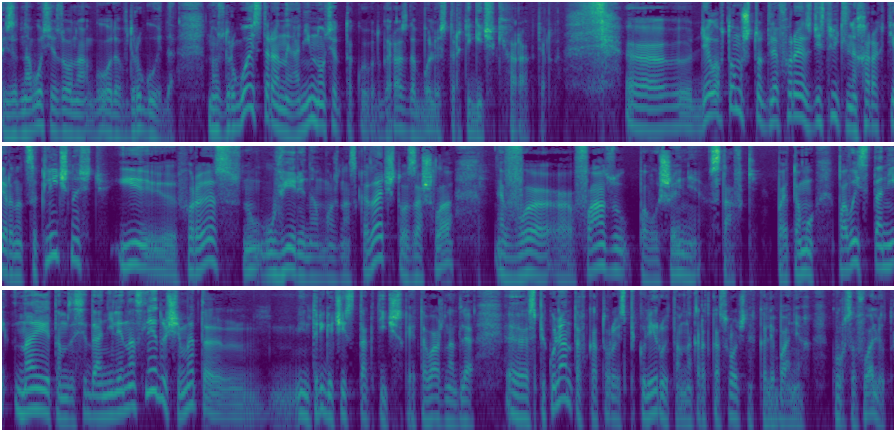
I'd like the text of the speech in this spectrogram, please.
из одного сезона года в другой, да. Но с другой стороны, они носят такой вот гораздо более стратегический характер. Э, дело в том, что для ФРС действительно характерна цикличность, и ФРС, ну, уверенно можно сказать, что зашла в фазу повышения ставки. Поэтому повысить они на этом заседании или на следующем, это интрига чисто тактическая. Это важно для э, спекулянтов, которые спекулируют там, на краткосрочных колебаниях курсов валют.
